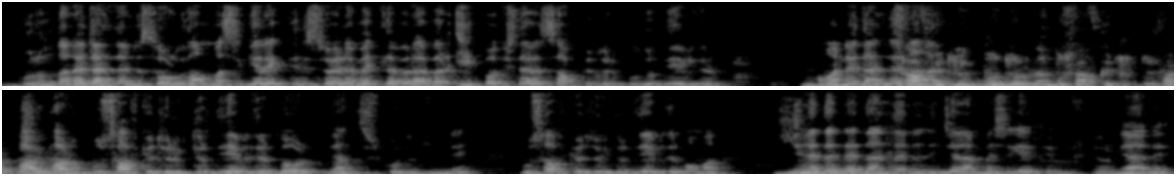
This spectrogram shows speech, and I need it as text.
bunun da nedenlerinin sorgulanması gerektiğini söylemekle beraber ilk bakışta evet saf kötülük budur diyebilirim. Ama nedenlerini Saf kötülük budur da bu saf kötülüktür farklı Pardon, şeyler. pardon bu saf kötülüktür diyebilirim. Doğru. Yanlış kurdum cümleyi. Bu saf kötülüktür diyebilirim ama yine de nedenlerinin incelenmesi gerektiğini düşünüyorum. Yani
